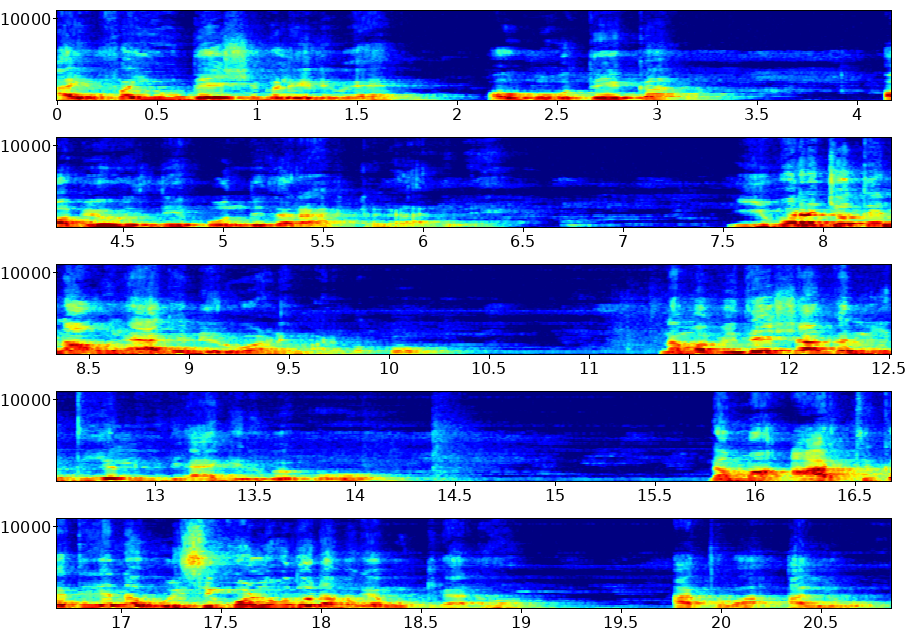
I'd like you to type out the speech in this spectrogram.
ಐ ಫೈವ್ ದೇಶಗಳೇನಿವೆ ಅವು ಬಹುತೇಕ ಅಭಿವೃದ್ಧಿ ಹೊಂದಿದ ರಾಷ್ಟ್ರಗಳಾಗಿವೆ. ಇವರ ಜೊತೆ ನಾವು ಹೇಗೆ ನಿರ್ವಹಣೆ ಮಾಡಬೇಕು? ನಮ್ಮ ವಿದೇಶಾಂಗ ನೀತಿಯಲ್ಲಿ ಇದು ಹೇಗಿರಬೇಕು? ನಮ್ಮ ಆರ್ಥಿಕತೆಯನ್ನು ಉಳಿಸಿಕೊಳ್ಳುವುದು ನಮಗೆ ಮುಖ್ಯನೋ? ಅಥವಾ ಅಲ್ಲವೋ?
